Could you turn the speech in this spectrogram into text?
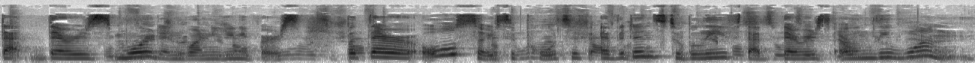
that there is more than one universe, but there are also supportive evidence to believe that there is only one.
